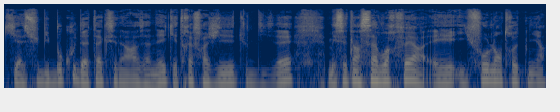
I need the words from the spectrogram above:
qui a subi beaucoup d'attaques ces dernières années, qui est très fragilisé, tu le disais. Mais c'est un savoir-faire et il faut l'entretenir.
